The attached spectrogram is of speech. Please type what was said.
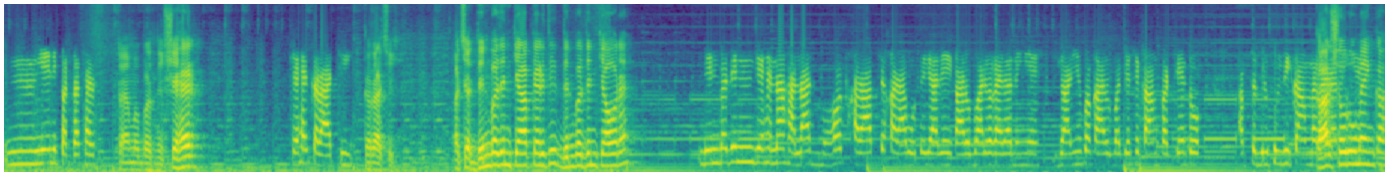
ये नहीं पता सर। टाइम ऑफ़ बर्थ नहीं शहर? शहर कराची। कराची। अच्छा दिन ब दिन क्या आप कह रही थी? दिन ब दिन क्या हो रहा है? दिन ब दिन जो है ना हालात बहुत खराब से खराब होते जा रहे हैं। कारोबार वगैरह नहीं है गाड़ियों का कारोबार जैसे काम करते हैं तो अब तो बिल्कुल भी काम कार शोरूम है। इनका?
